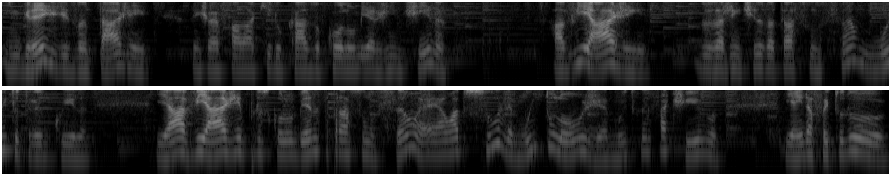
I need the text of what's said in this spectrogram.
em grande desvantagem, a gente vai falar aqui do caso Colômbia e Argentina. A viagem dos argentinos até Assunção é muito tranquila. E a viagem para os colombianos para Assunção é um absurdo, é muito longe, é muito cansativo. E ainda foi tudo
